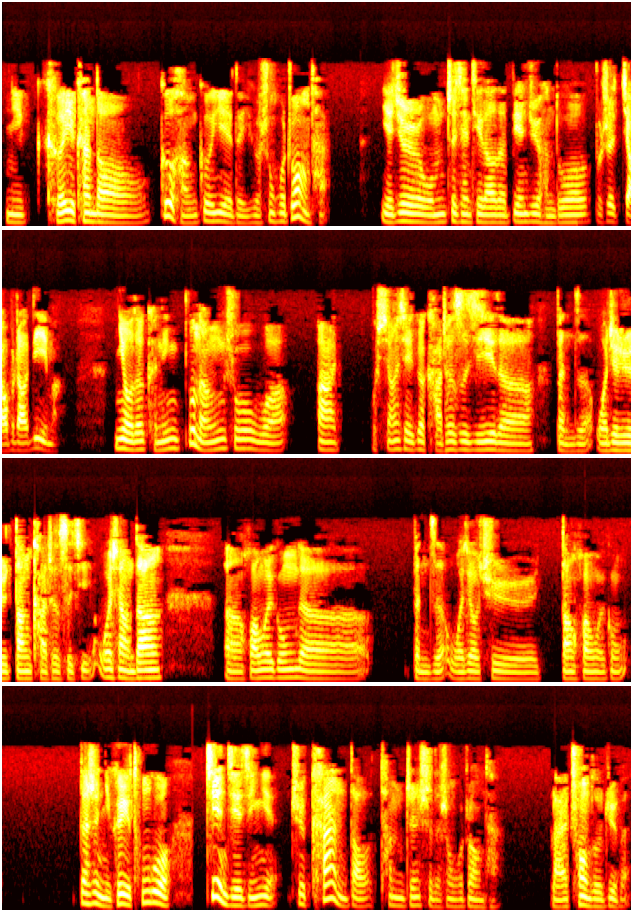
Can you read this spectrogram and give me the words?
你可以看到各行各业的一个生活状态，也就是我们之前提到的编剧很多不是脚不着地嘛，你有的肯定不能说我啊，我想写一个卡车司机的本子，我就去当卡车司机，我想当。嗯，环卫工的本子我就去当环卫工，但是你可以通过间接经验去看到他们真实的生活状态，来创作剧本，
